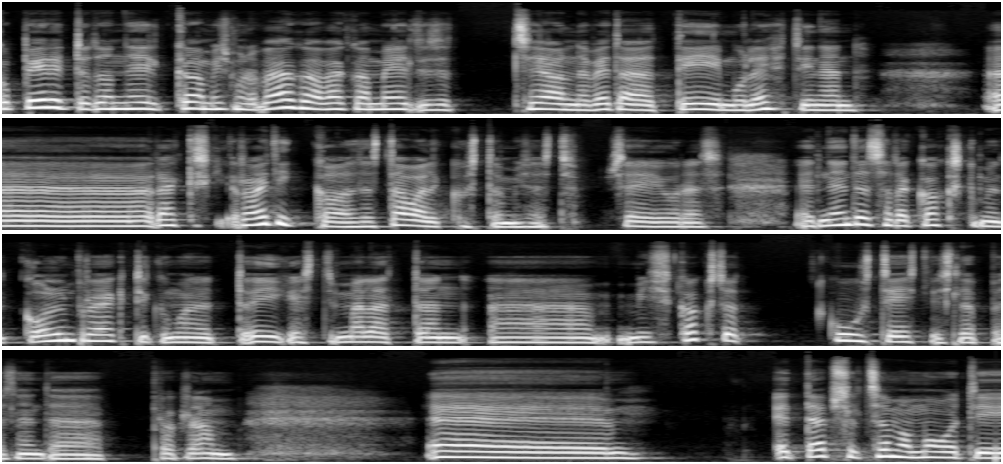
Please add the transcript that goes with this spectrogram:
kopeeritud on neilt ka, mis mulle väga-väga meeldis, et sealne vedaja Teemu Lehtinen äh, rääkis radikaalsest avalikustamisest seejuures, et nende sada kakskümmend kolm projekti, kui ma nüüd õigesti mäletan äh,, mis kaks tuhat kuusteist vist lõppes nende programm et täpselt samamoodi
